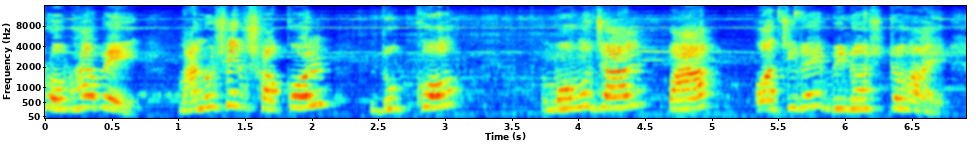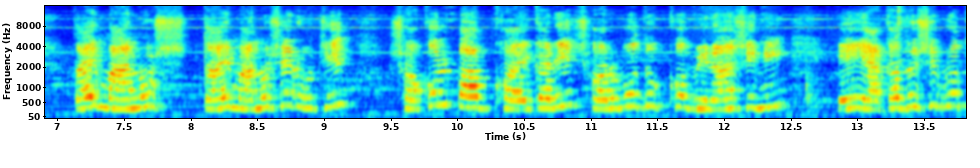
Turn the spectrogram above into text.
প্রভাবে মানুষের সকল দুঃখ, মোহজাল, পাপ অচিরে বিনষ্ট হয়। তাই মানুষ, তাই মানুষের উচিত সকল পাপ ক্ষয়কারী, সর্বদুঃখ বিনাশিনী এই একাদশী ব্রত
